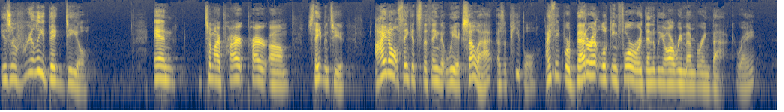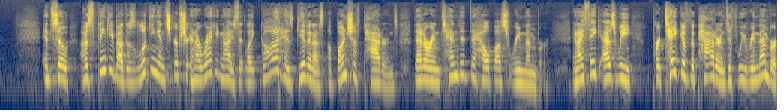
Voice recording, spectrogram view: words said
is a really big deal. And to my prior, prior um, statement to you, I don't think it's the thing that we excel at as a people. I think we're better at looking forward than we are remembering back, right? And so I was thinking about this, looking in scripture, and I recognized that like God has given us a bunch of patterns that are intended to help us remember. And I think as we partake of the patterns, if we remember,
